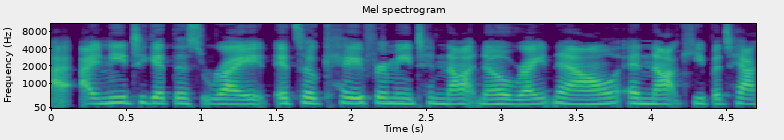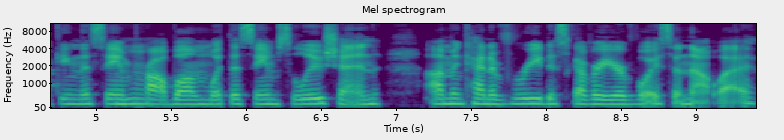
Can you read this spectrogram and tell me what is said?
I, I need to get this right. It's okay for me to not know right now and not keep attacking the same mm-hmm. problem with the same solution um, and kind of rediscover your voice in that way.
